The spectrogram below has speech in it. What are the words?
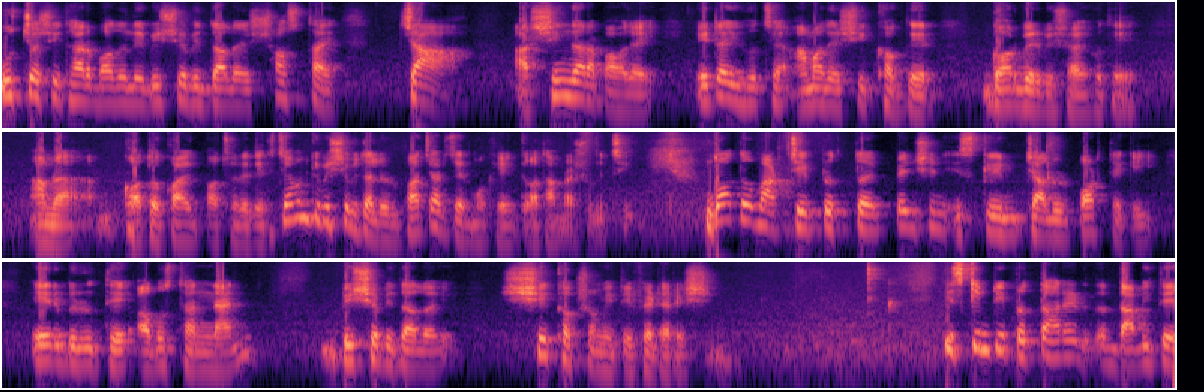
উচ্চশিক্ষার বদলে বিশ্ববিদ্যালয়ের সস্তায় চা আর সিঙ্গারা পাওয়া যায়। এটাই হচ্ছে আমাদের শিক্ষকদের গর্বের বিষয় হতে আমরা গত কয়েক বছরে দেখেছি। এমনকি বিশ্ববিদ্যালয়ের উপাচার্যের মুখে কথা আমরা শুনেছি। গত মার্চে প্রত্যয় পেনশন স্কিম চালুর পর থেকেই এর বিরুদ্ধে অবস্থান নেন বিশ্ববিদ্যালয় শিক্ষক সমিতি ফেডারেশন। স্কিমটি প্রত্যাহারের দাবিতে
